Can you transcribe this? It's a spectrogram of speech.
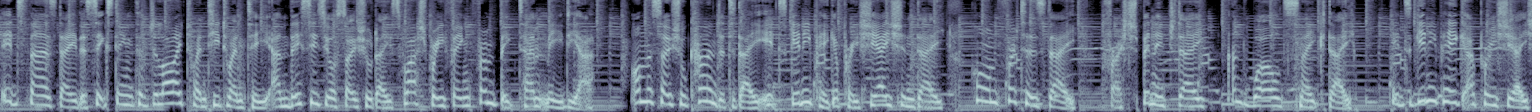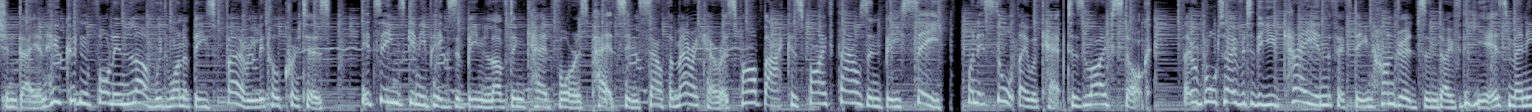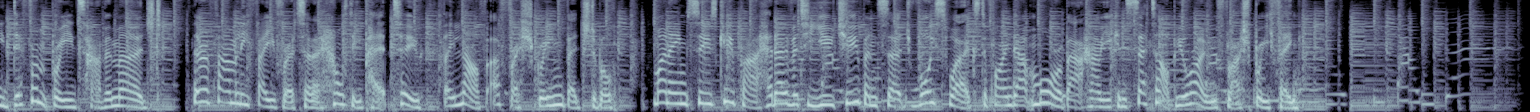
It's Thursday, the 16th of July 2020, and this is your Social Days flash briefing from Big Tent Media. On the social calendar today, it's Guinea Pig Appreciation Day, Corn Fritters Day, Fresh Spinach Day, and World Snake Day. It's Guinea Pig Appreciation Day, and who couldn't fall in love with one of these furry little critters? It seems guinea pigs have been loved and cared for as pets in South America as far back as 5000 BC, when it's thought they were kept as livestock. They were brought over to the UK in the 1500s, and over the years, many different breeds have emerged. They're a family favourite and a healthy pet too. They love a fresh green vegetable. My name's Suze Cooper. Head over to YouTube and search VoiceWorks to find out more about how you can set up your own flash briefing.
